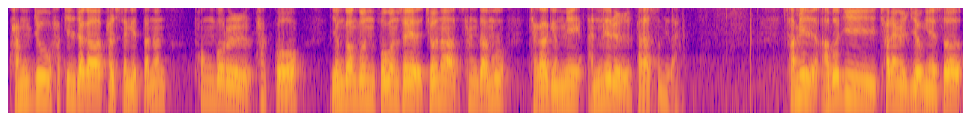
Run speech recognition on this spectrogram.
광주 확진자가 발생했다는 통보를 받고 영광군 보건소에 전화 상담 후 자가격리 안내를 받았습니다. 3일 아버지 차량을 이용해서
